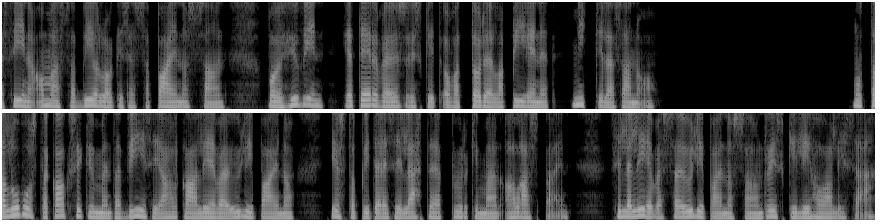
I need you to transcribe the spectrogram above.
siinä omassa biologisessa painossaan, voi hyvin ja terveysriskit ovat todella pienet, Mikkilä sanoo. Mutta luvusta 25 alkaa lievä ylipaino, josta pitäisi lähteä pyrkimään alaspäin, sillä lievässä ylipainossa on riski lihoa lisää.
